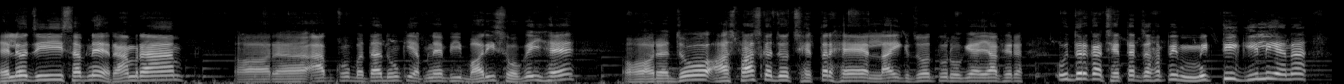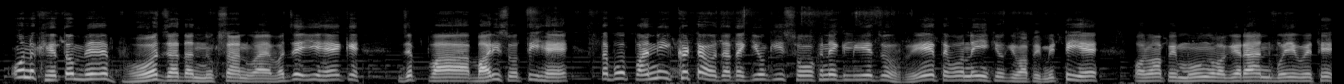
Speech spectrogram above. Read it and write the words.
हेलो जी, सबने राम राम। और आपको बता दूँ कि अपने भी बारिश हो गई है। और, जो आसपास का जो क्षेत्र है, लाइक जोधपुर हो गया या फिर उधर का क्षेत्र जहाँ पे मिट्टी गीली है ना, उन खेतों में बहुत ज़्यादा नुकसान हुआ है। वजह ये है कि जब बारिश होती है तब वो पानी इकट्ठा हो जाता है, क्योंकि सोखने के लिए जो रेत है वो नहीं क्योंकि वहाँ पे मिट्टी है और वहाँ पे मूंग वगैरह बोए हुए थे।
